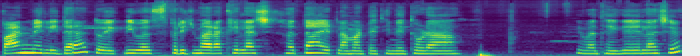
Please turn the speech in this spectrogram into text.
પાન મેં લીધા તો એક દિવસ ફ્રીજમાં રાખેલા હતા. એટલા માટેથી ને થોડા એવા થઈ ગયેલા છે.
